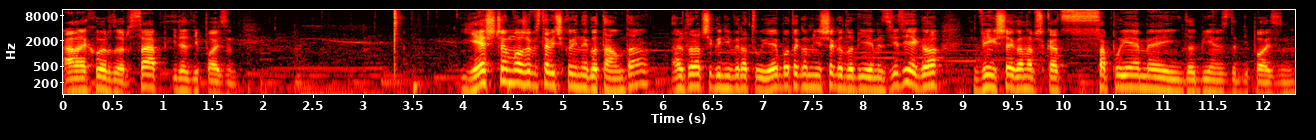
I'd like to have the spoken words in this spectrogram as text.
Ale Hurdur, Sap i Deadly Poison. Jeszcze może wystawić kolejnego taunta, ale to raczej go nie wyratuje, bo tego mniejszego dobijemy z Yetiego, większego na przykład sapujemy i dobijemy z Deadly Poison.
